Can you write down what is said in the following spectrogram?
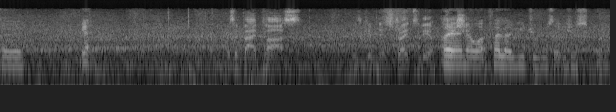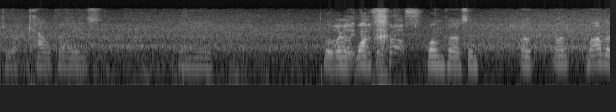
So, yeah. It's a bad pass. He's given it straight to the Oh yeah, opposition. know what fellow YouTubers that you should subscribe to, like Cal Plays. Uh, well, one, Oh, of one, one person. Well, my, my other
